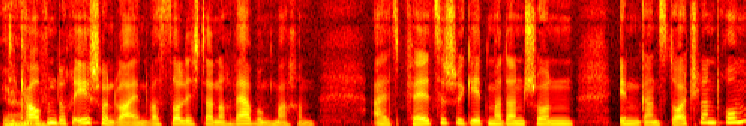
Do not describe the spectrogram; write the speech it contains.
Die Ja. kaufen doch eh schon Wein. Was soll ich da noch Werbung machen? Als Pfälzische geht man dann schon in ganz Deutschland rum.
